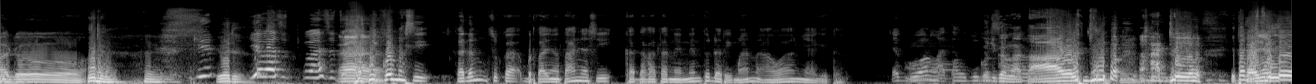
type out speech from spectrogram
Aduh. Waduh. ya maksud maksud Ah. Tapi gue masih kadang suka bertanya-tanya sih kata-kata nenen tuh dari mana awalnya gitu. Ya gua nggak tahu juga sih juga nggak tahu lagi. Aduh. Kita Kayaknya masih tuh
